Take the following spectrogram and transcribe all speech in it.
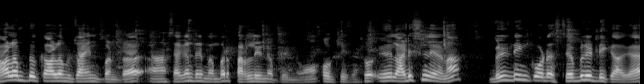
காலம் டு காலம் ஜாயின் பண்ணுற செகண்டரி மெம்பர் பர்லின் அப்படின்னுவோம். ஓகே சார் ஸோ இதில் அடிஷ்னல் என்னன்னா பில்டிங்கோட ஸ்டெபிலிட்டிக்காக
